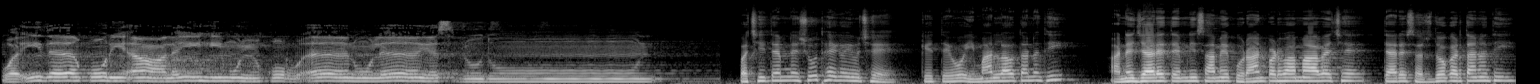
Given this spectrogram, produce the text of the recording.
فما لهم لا يؤمنون وإذا قرئ عليهم القرآن لا يسجدون પછી તેમને શું થઈ ગયું છે કે તેઓ ઈમાન લાવતા નથી અને જ્યારે તેમની સામે કુરાન પઢવામાં આવે છે ત્યારે સજદો કરતા નથી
